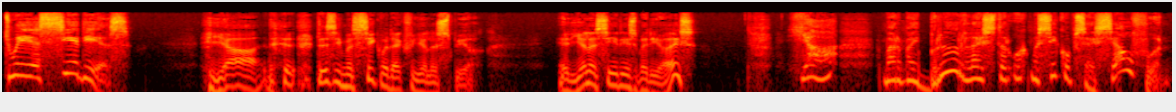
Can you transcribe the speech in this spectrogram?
twee CD's. Ja, dis die musiek wat ek vir julle speel. Het julle series by die huis? Ja, maar my broer luister ook musiek op sy selfoon.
